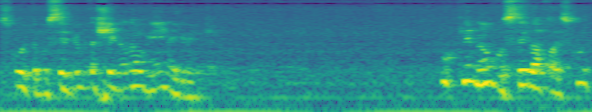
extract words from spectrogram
Escuta, você viu que está chegando alguém na igreja. Por que não você ir lá falar, escuta,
